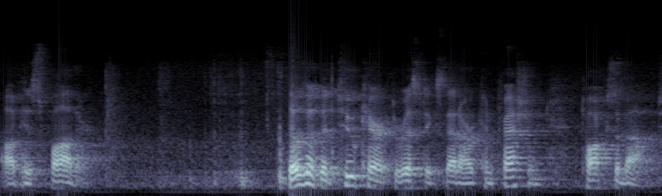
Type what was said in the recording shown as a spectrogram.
of his Father. Those are the two characteristics that our confession talks about.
